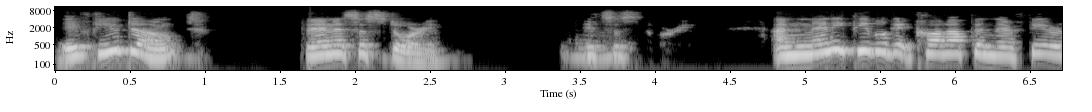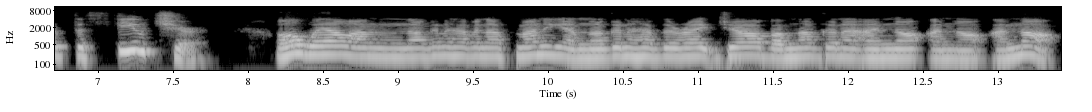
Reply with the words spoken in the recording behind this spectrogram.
If you don't, then it's a story. Mm-hmm. It's a mm-hmm. story. And many people get caught up in their fear of the future. Oh, well, I'm not going to have enough money. I'm not going to have the right job. I'm not going to, I'm not, I'm not, I'm not.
